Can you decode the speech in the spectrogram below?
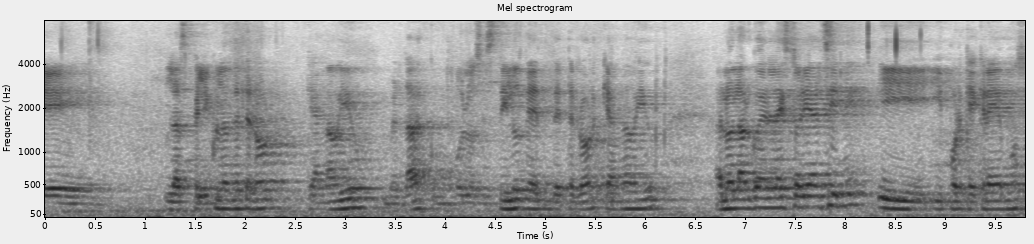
eh, las películas de terror que han habido, ¿verdad? Como o los estilos de, de terror que han habido a lo largo de la historia del cine y, y por qué creemos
